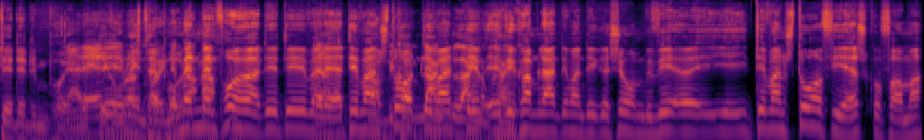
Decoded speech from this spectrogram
Det er det, din pointe. Ja, det, det, det, det er også min pointe. Men, men prøv at høre, det, det er, hvad Ja. det er. Det var Nå, en vi stor, kom det langt- var, langt det, vi kom langt, det var en digression. Vi, ved- øh, det var en stor fiasko for mig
